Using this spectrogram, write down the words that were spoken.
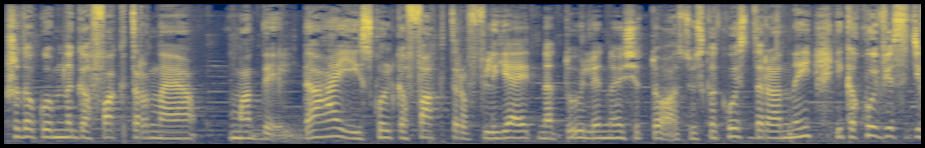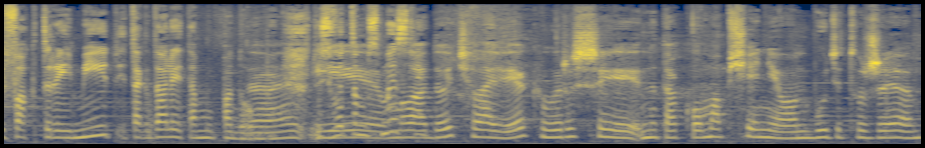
что такое многофакторная модель, да, и сколько факторов влияет на ту или иную ситуацию, с какой стороны, и какой вес эти факторы имеют, и так далее, и тому подобное. Да, То есть и в этом смысле... молодой человек, выросший на таком общении, он будет уже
